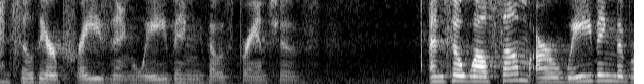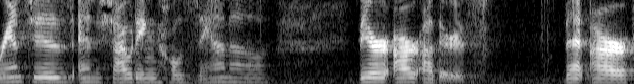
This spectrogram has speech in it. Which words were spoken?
And so they're praising, waving those branches. And so while some are waving the branches and shouting, Hosanna, there are others that are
